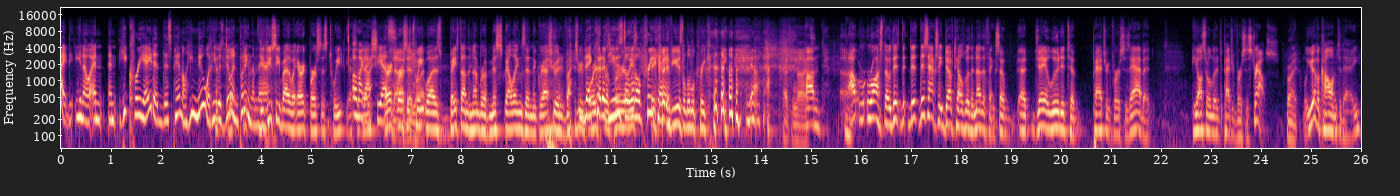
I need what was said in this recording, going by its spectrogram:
Right. You know, and and he created this panel. He knew what he was doing, putting them there. Did you see, by the way, Eric Burse's tweet yesterday? Oh my gosh, yes. Eric No, I Burse's tweet look. was based on the number of misspellings and the grassroots advisory They boards could have were used a little pre-K. could have used a little pre-K. yeah. That's nice. Um, uh, Ross, though, this, this this actually dovetails with another thing. So uh, Jay alluded to Patrick versus Abbott. He also alluded to Patrick versus Straus. Right. Well, you have a column today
